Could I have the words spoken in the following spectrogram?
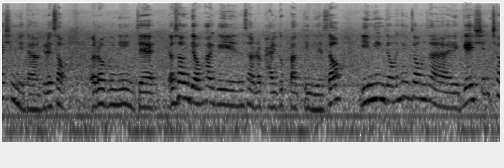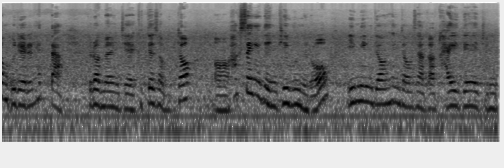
하십니다. 그래서 여러분이 이제 여성기업 확인서를 발급받기 위해서 이민경 행정사에게 신청 의뢰를 했다. 그러면 이제 그때서부터 어, 학생이 된 기분으로 이민경 행정사가 가이드해 준,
